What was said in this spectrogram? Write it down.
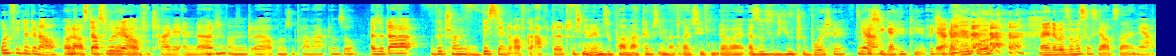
Und viele, genau. Oder und aus das Papier, wurde ja ja. auch total geändert. Und äh, auch im Supermarkt und so. Also da wird schon ein bisschen drauf geachtet. Ich nehme im Supermarkt, habe ich immer drei Tüten dabei. Also so Jutebeutel. So Ja. Richtiger Hippie, richtiger Ja. Öko. Nein, aber so muss das ja auch sein. Ja.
